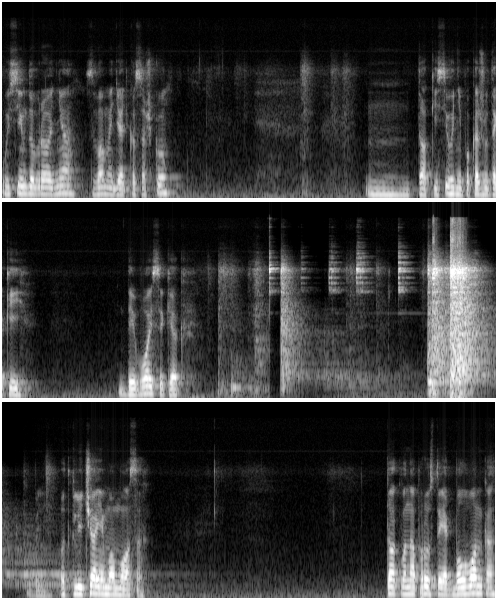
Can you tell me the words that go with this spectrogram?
Усім доброго дня! З вами дядько Сашко. Так, і сьогодні покажу такий девайсик, як. Блін. Отключаємо маса. Так, вона просто як болванка.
